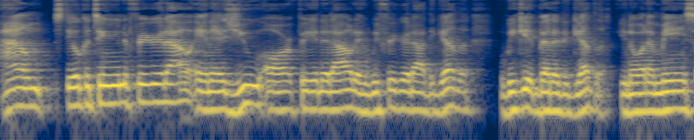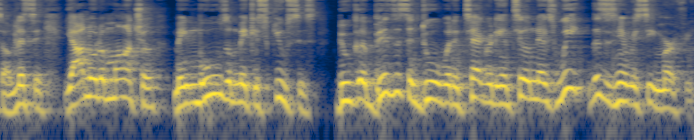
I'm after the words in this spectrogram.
I'm still continuing to figure it out. And as you are figuring it out and we figure it out together, we get better together. You know what I mean? So listen, y'all know the mantra, make moves or make excuses. Do good business and do it with integrity. Until next week, this is Henry C. Murphy.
